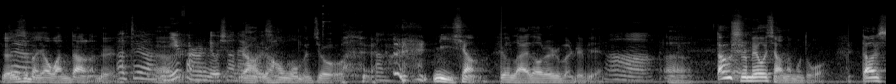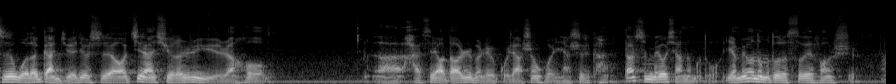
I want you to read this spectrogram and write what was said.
觉得日本要完蛋了，对。啊，对啊，呃你反而留下来。然后然后我们就逆向又来到了日本这边。啊，嗯，当时没有想那么多，当时我的感觉就是，哦，既然学了日语，然后，啊、还是要到日本这个国家生活一下试试看。当时没有想那么多，也没有那么多的思维方式。哦，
